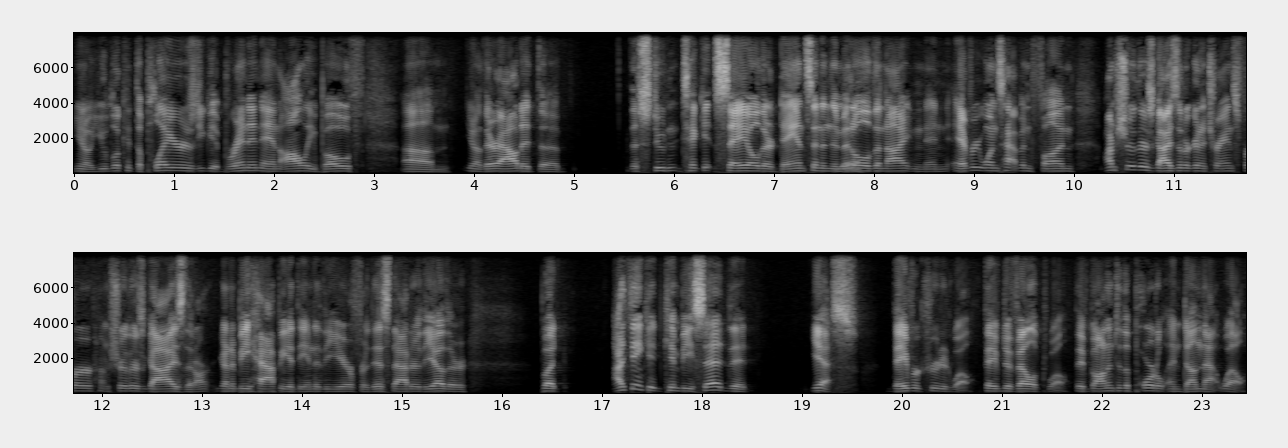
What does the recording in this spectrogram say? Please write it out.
You know, you look at the players, you get Brennan and Ollie both. Um, you know, they're out at the the student ticket sale. They're dancing in the yeah. middle of the night, and, and everyone's having fun. I'm sure there's guys that are going to transfer. I'm sure there's guys that aren't going to be happy at the end of the year for this, that, or the other. But I think it can be said that, yes, they've recruited well, they've developed well, they've gone into the portal and done that well.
